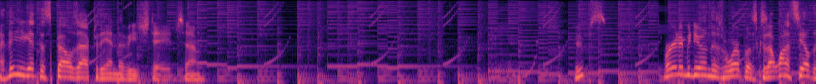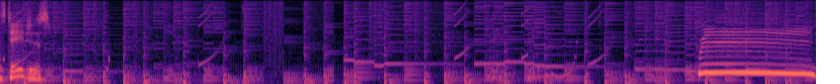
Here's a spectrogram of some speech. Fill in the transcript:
I think you get the spells after the end of each stage, so... Oops. We're going to be doing this warpless because I want to see all the stages. Whee!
